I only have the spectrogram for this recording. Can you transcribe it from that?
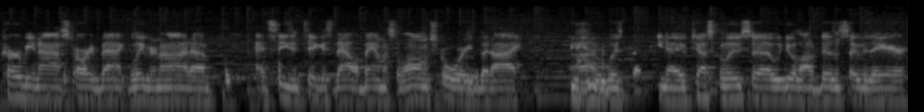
Kirby and I started back. Believe it or not, I had season tickets to Alabama. It's a long story, but I was you know Tuscaloosa. We do a lot of business over there.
